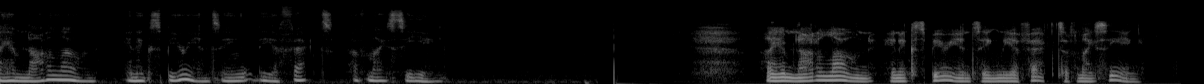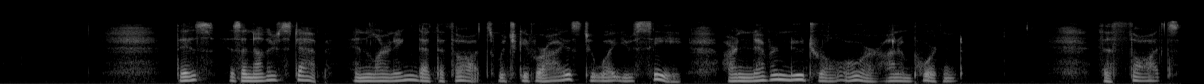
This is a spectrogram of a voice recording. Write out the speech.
I am not alone in experiencing the effects of my seeing. I am not alone in experiencing the effects of my seeing. This is another step in learning that the thoughts which give rise to what you see are never neutral or unimportant. The thoughts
